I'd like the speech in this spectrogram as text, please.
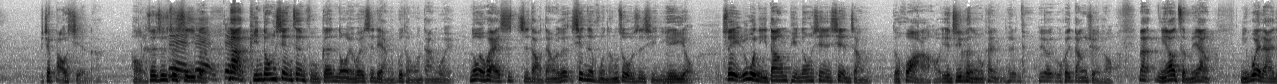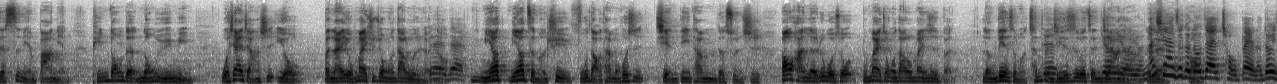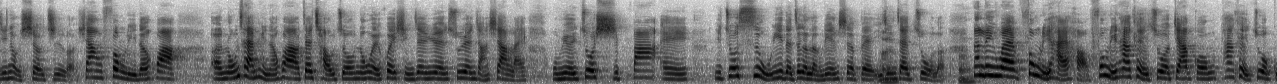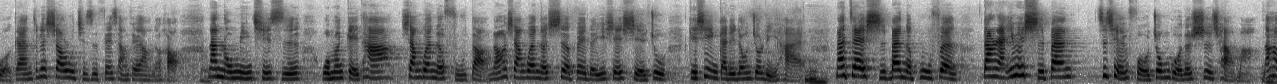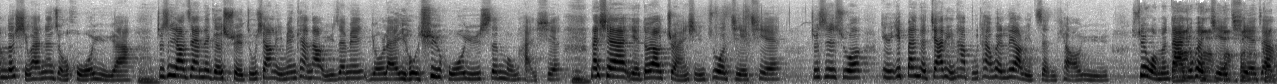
比较保险呐。好，这是这是一个。那屏东县政府跟农委会是两个不同的单位，农委会还是指导单位，县政府能做的事情也有。所以如果你当屏东县县长的话，哈，也极可能我看 又会当选哦。那你要怎么样？你未来的四年八年，屏东的农渔民，我现在讲的是有。本来有卖去中国大陆的人哦，你要你要怎么去辅导他们，或是减低他们的损失？包含了如果说不卖中国大陆，卖日本冷链什么，成本其实是会增加的。有有有，那现在这个都在筹备了，都已经有设置了。像凤梨的话，呃，农产品的话，在潮州农委会行政院苏院长下来，我们有一座十八 A。你做四五亿的这个冷链设备已经在做了。那另外凤梨还好，凤梨它可以做加工，它可以做果干，这个销路其实非常非常的好。那农民其实我们给他相关的辅导，然后相关的设备的一些协助，给信改利东就厉害。那在石斑的部分，当然因为石斑。之前否中国的市场嘛，那他们都喜欢那种活鱼啊，就是要在那个水族箱里面看到鱼在那边游来游去，活鱼、生猛海鲜。那现在也都要转型做节切，就是说，因为一般的家庭他不太会料理整条鱼，所以我们大家就会节切这样。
